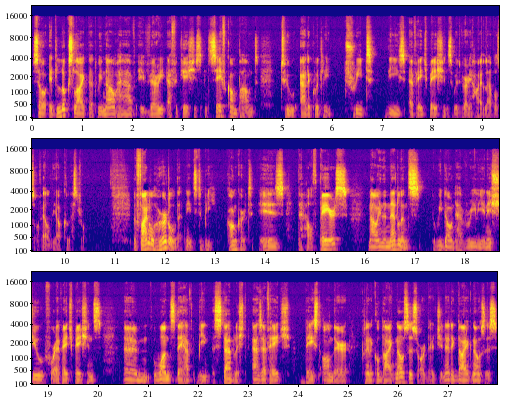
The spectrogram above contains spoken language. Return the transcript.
So it looks like that we now have a very efficacious and safe compound to adequately treat these FH patients with very high levels of LDL cholesterol. The final hurdle that needs to be conquered is the health payers. Now in the Netherlands, we don't have really an issue for FH patients um, once they have been established as FH based on their clinical diagnosis or their genetic diagnosis,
